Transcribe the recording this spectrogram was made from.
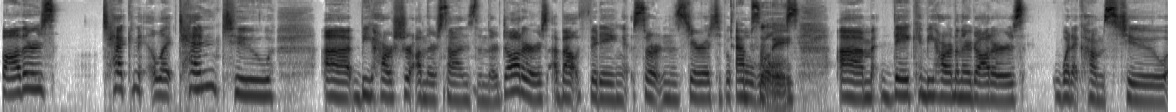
fathers techni- like tend to uh, be harsher on their sons than their daughters about fitting certain stereotypical Absolutely. roles. Um, they can be hard on their daughters when it comes to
